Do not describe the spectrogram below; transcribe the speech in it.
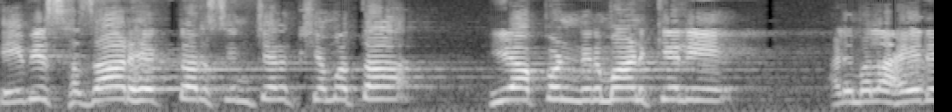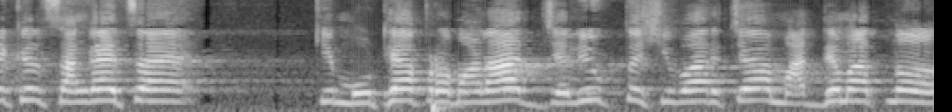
तेवीस हजार हेक्टर सिंचन क्षमता ही आपण निर्माण केली. आणि मला हे देखील सांगायचं आहे की मोठ्या प्रमाणात जलयुक्त शिवारच्या माध्यमातनं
